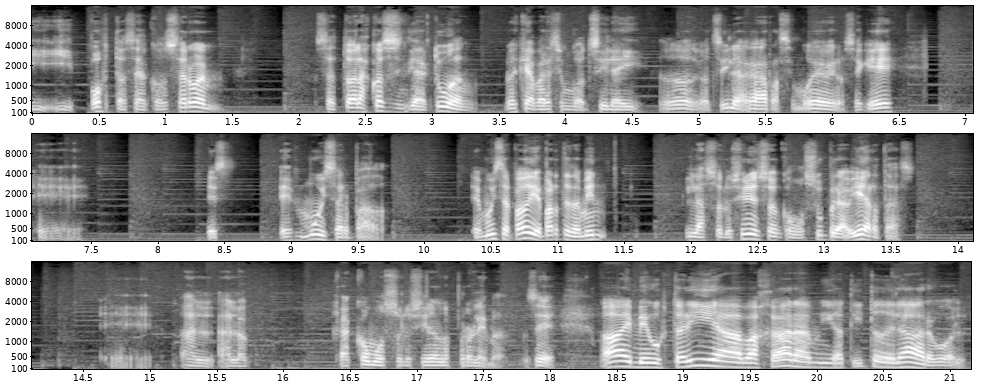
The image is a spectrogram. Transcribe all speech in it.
Y, posta, o sea, conservan. O sea, todas las cosas interactúan. No es que aparece un Godzilla ahí. El Godzilla agarra, se mueve, no sé qué. Eh, es, es muy zarpado. Es muy zarpado y aparte también las soluciones son como súper abiertas. eh, al- a, lo- a cómo solucionar los problemas. O sea, ay, me gustaría bajar a mi gatito del árbol.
